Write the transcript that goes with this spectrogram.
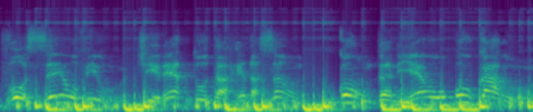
Você ouviu direto da redação com Daniel Bolcaro.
